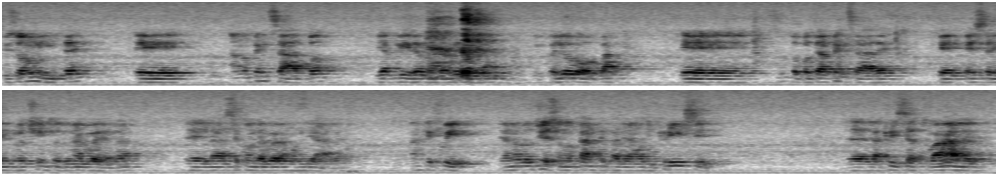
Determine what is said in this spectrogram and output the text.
si sono unite e hanno pensato di aprire una galleria in quell'Europa e tutto poteva pensare che essere in procinto di una guerra è la seconda guerra mondiale. Anche qui le analogie sono tante, parliamo di crisi, eh, la crisi attuale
